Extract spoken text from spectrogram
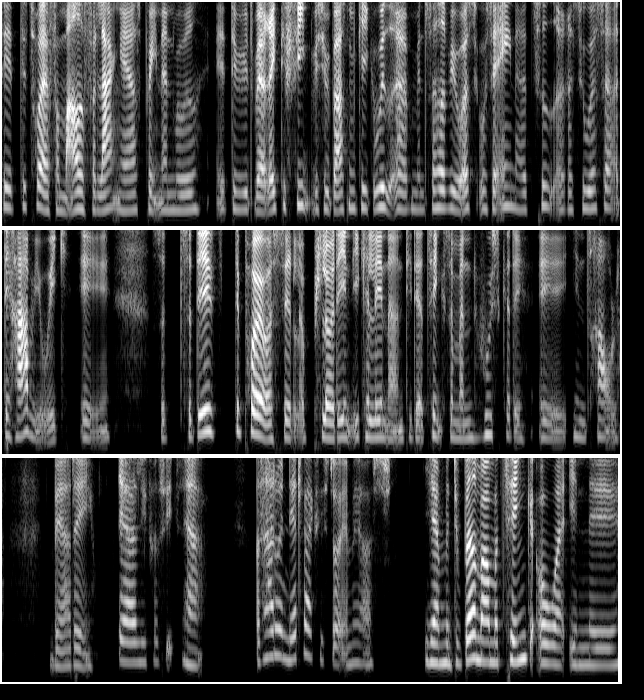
det, det tror jeg er for meget for langt af os på en eller anden måde. Øh, det ville være rigtig fint, hvis vi bare sådan gik ud, og, men så havde vi jo også oceaner af tid og ressourcer, og det har vi jo ikke. Øh, så så det, det prøver jeg også selv at plotte ind i kalenderen, de der ting, så man husker det øh, i en travl hverdag. Ja, lige præcis. Ja. Og så har du en netværkshistorie med os. Ja, men du bad mig om at tænke over en, øh,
